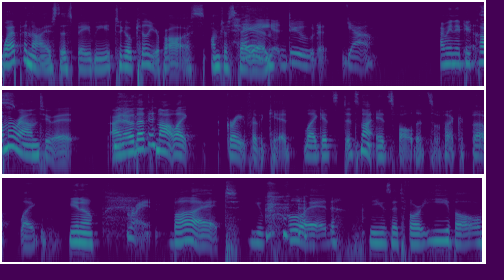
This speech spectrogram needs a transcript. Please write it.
weaponize this baby to go kill your boss. I'm just saying. Hey, dude. Yeah. I mean, if you come around to it, I know that's not like great for the kid. Like it's it's not its fault. It's a fucked up, like you know. Right. But you could use it for evil.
